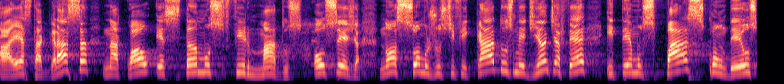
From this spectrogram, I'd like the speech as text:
a esta graça na qual estamos firmados. Ou seja, nós somos justificados mediante a fé e temos paz com Deus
